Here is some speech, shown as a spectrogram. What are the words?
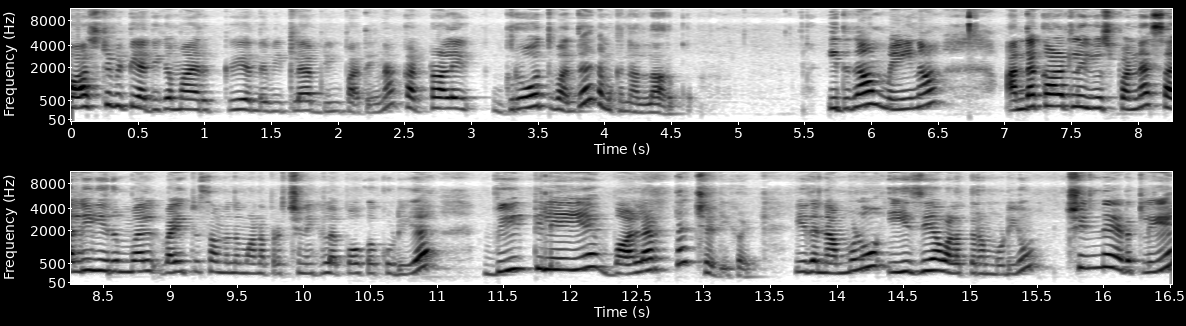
பாசிட்டிவிட்டி அதிகமாக இருக்குது அந்த வீட்டில் அப்படின்னு பார்த்தீங்கன்னா கற்றாழை க்ரோத் வந்து நமக்கு நல்லா இருக்கும். இதுதான் மெயினாக அந்த காலத்தில் யூஸ் பண்ண சளி இருமல் வயிற்று சம்மந்தமான பிரச்சனைகளை போக்கக்கூடிய வீட்டிலேயே வளர்த்த செடிகள். இதை நம்மளும் ஈஸியாக வளர்த்துற முடியும். சின்ன இடத்துலையே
